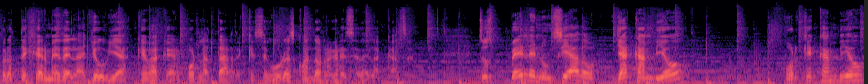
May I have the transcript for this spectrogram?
protegerme de la lluvia que va a caer por la tarde, que seguro es cuando regrese de la casa. Entonces ve el enunciado, ¿ya cambió? ¿Por qué cambió?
